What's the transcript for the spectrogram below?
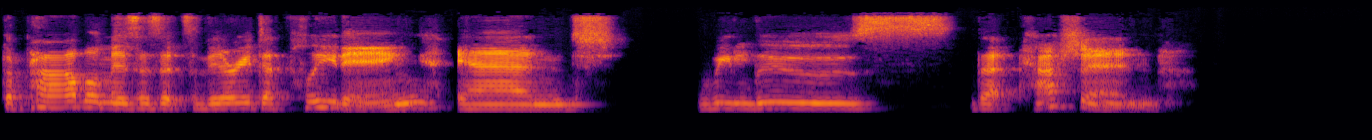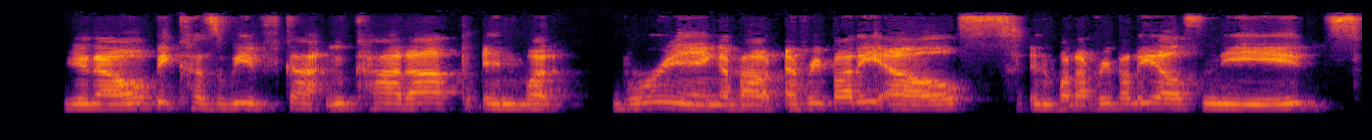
the problem is is it's very depleting and we lose that passion you know because we've gotten caught up in what worrying about everybody else and what everybody else needs.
